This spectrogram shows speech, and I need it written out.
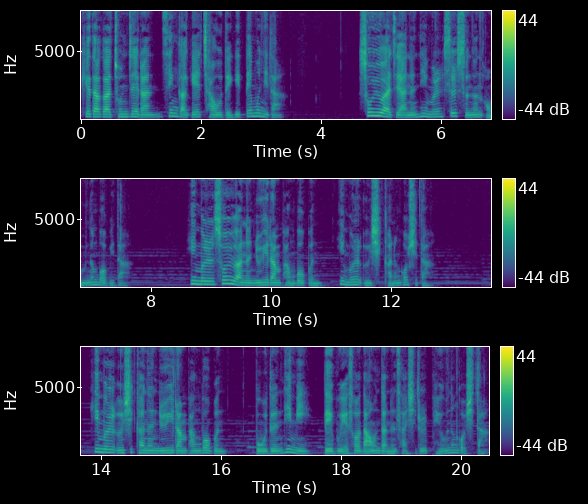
게다가 존재란 생각에 좌우되기 때문이다. 소유하지 않은 힘을 쓸 수는 없는 법이다. 힘을 소유하는 유일한 방법은 힘을 의식하는 것이다. 힘을 의식하는 유일한 방법은 모든 힘이 내부에서 나온다는 사실을 배우는 것이다.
